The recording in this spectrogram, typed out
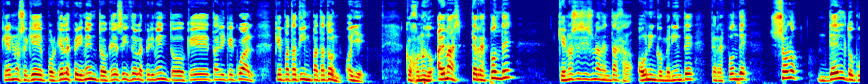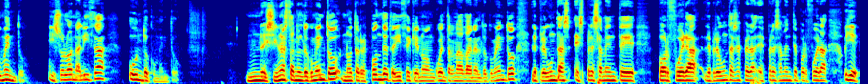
¿Qué es no sé qué? ¿Por qué el experimento? ¿Qué se hizo el experimento? ¿Qué tal y qué cual? ¿Qué patatín, patatón? Oye, cojonudo. Además, te responde, que no sé si es una ventaja o un inconveniente, te responde solo del documento y solo analiza un documento. Si no está en el documento, no te responde, te dice que no encuentra nada en el documento, le preguntas expresamente por fuera, le preguntas expresamente por fuera, oye,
